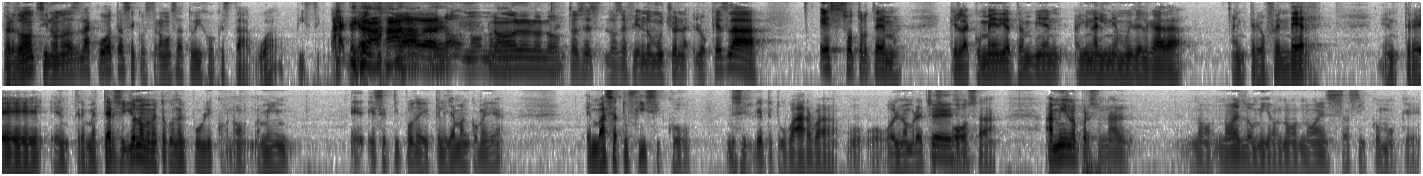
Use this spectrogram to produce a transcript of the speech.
Perdón, si no nos das la cuota, secuestramos a tu hijo que está guapísimo. no, no, no, no, no, no, no. Entonces los defiendo mucho. En lo que es la. Es otro tema. Que la comedia también hay una línea muy delgada entre ofender entre, entre meterse. Yo no me meto con el público, ¿no? A mí, e, ese tipo de que le llaman comedia, en base a tu físico, decir que te tu barba o, el nombre de tu esposa. A mí en lo personal no, no es lo mío, no, no es así como que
